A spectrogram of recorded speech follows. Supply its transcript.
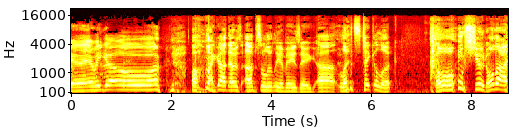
There we go. Oh my God, that was absolutely amazing. Uh, let's take a look. Oh shoot! Hold on.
